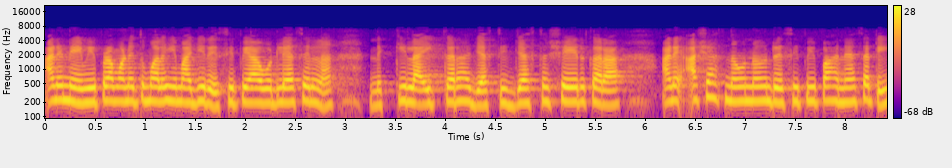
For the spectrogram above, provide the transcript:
आणि नेहमीप्रमाणे तुम्हाला ही माझी रेसिपी आवडली असेल ना नक्की लाईक करा जास्तीत जास्त शेअर करा. आणि अशाच नवनवीन रेसिपी पाहण्यासाठी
